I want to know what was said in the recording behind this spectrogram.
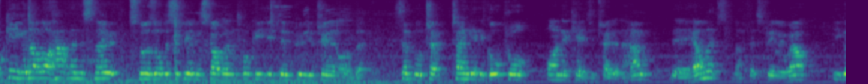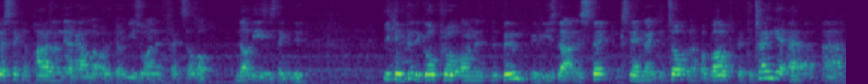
Okay, you've got a lot happening this now. Snow's all disappeared in Scotland. What can you do to improve your training a little bit? Simple trick, try and get the GoPro on the kids. You tried it in the, ham, the helmets, that fits fairly well. You've got to stick a pad on their helmet or they've got to use one that fits a lot. Not the easiest thing to do. You can put the GoPro on the, the boom, we've used that on the stick, extend out the top and up above, but to try and get a,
